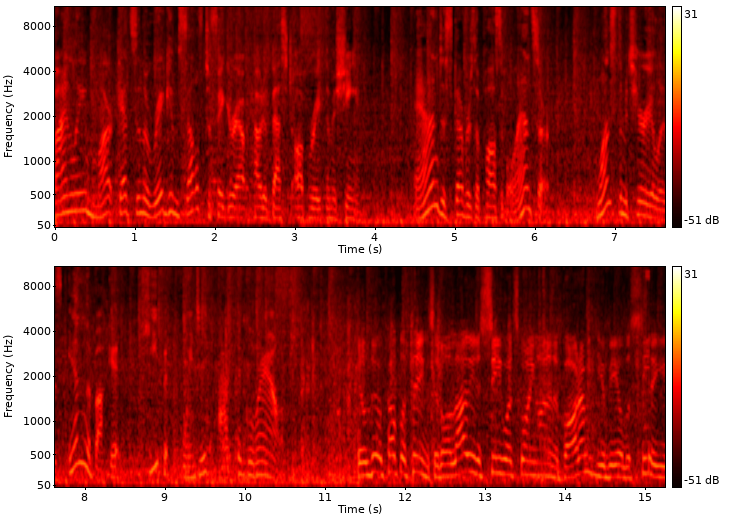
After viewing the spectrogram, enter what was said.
Finally, Mark gets in the rig himself to figure out how to best operate the machine and discovers a possible answer. Once the material is in the bucket, keep it pointed at the ground. It'll do a couple of things. It'll allow you to see what's going on in the bottom. You'll be able to see the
